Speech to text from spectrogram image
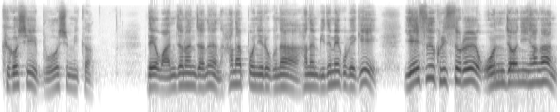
그것이 무엇입니까? 내 완전한 자는 하나뿐이로구나 하는 믿음의 고백이 예수 그리스도를 온전히 향한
